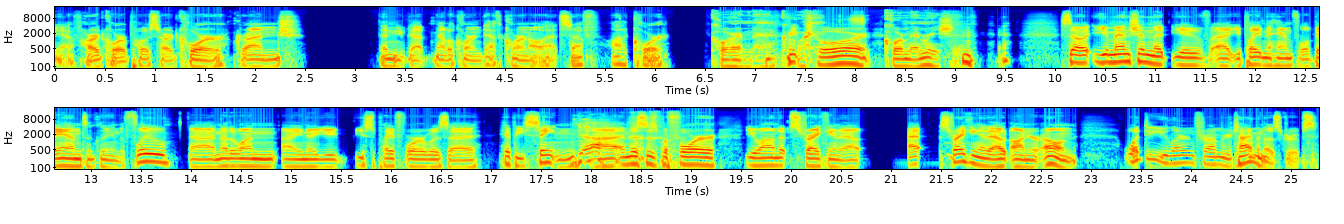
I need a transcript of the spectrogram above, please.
yeah, hardcore, post-hardcore, grunge. Then you've got metalcore and deathcore and all that stuff. A lot of core. Core man. Core. Core. core memory shit. So you mentioned that you've uh, you played in a handful of bands, including the Flu. Uh, another one I know you used to play for was uh, Hippie Satan, uh, and this is before you wound up striking it out, at, striking it out on your own. What do you learn from your time in those groups?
